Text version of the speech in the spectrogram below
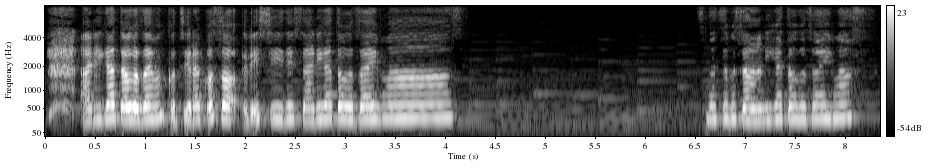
ありがとうございます。こちらこそ嬉しいです。ありがとうございます。砂粒さんありがとうございます。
